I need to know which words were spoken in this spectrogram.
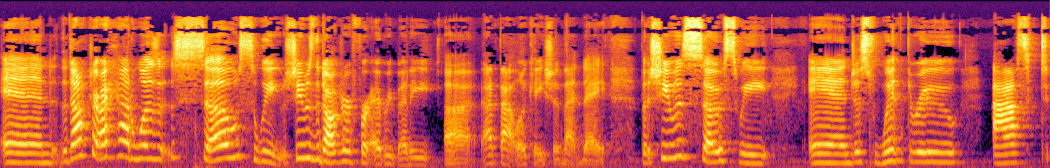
and the doctor I had was so sweet. She was the doctor for everybody uh, at that location that day, but she was so sweet and just went through asked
